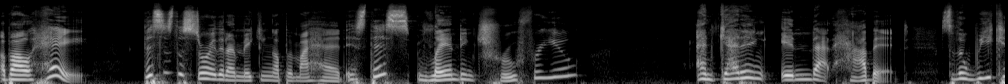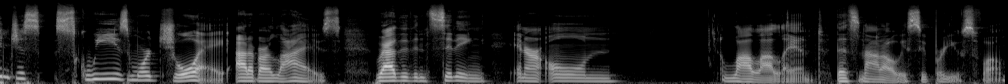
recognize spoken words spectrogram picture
about hey this is the story that i'm making up in my head. Is this landing true for you? And getting in that habit so that we can just squeeze more joy out of our lives rather than sitting in our own la la land that's not always super useful.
